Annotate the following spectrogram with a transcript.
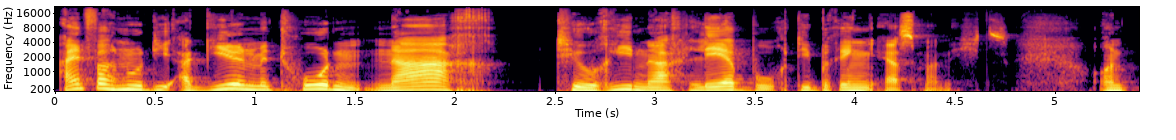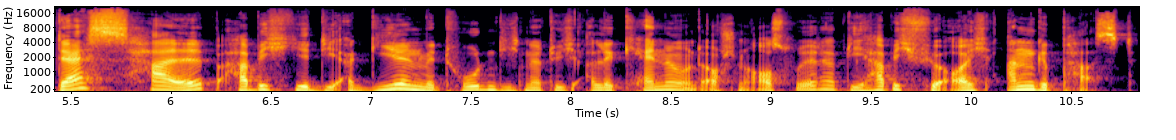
einfach nur die agilen Methoden nach Theorie, nach Lehrbuch, die bringen erstmal nichts. Und deshalb habe ich hier die agilen Methoden, die ich natürlich alle kenne und auch schon ausprobiert habe, die habe ich für euch angepasst.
